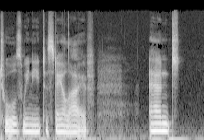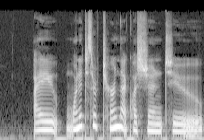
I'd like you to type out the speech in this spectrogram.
tools we need to stay alive. And I wanted to sort of turn that question to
